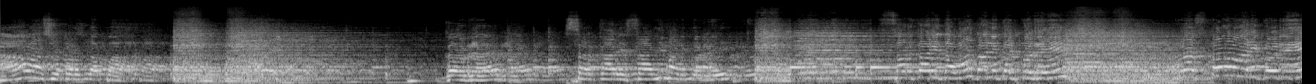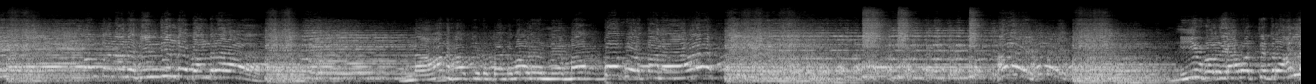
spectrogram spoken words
ನಾವು ಆಸೆ ಪಡುತ್ತಪ್ಪ ಗೌಡ್ರ ಸರ್ಕಾರಿ ಸಾಲಿ ಮಾಡಿಕೊಡ್ರಿ ಸರ್ಕಾರಿ ದವಾಖಾನೆ ಕಟ್ಕೊಡ್ರಿ ರಸ್ತೆ ಮಾಡಿಕೊಡ್ರಿ ನಾನು ಹಾಕಿದ ಬಂಡವಾಳ ನಿಮ್ಮ ಅಪ್ಪ ಕೊಡ್ತಾನ! ನೀವುಗಳು ಯಾವತ್ತಿದ್ರು ಅಲ್ಲ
